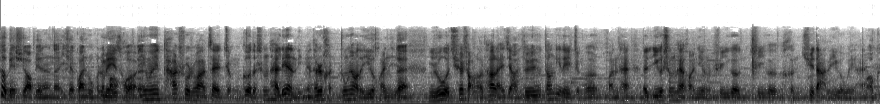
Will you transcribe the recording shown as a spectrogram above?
特别需要别人的一些关注或者。没错，因为它说实话，在整个的生态链里面，它是很重要的一个环节。对，你如果缺少了它来讲，对于当地的整个环态呃一个生态环境是一个是一个很巨大的一个危害。OK，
